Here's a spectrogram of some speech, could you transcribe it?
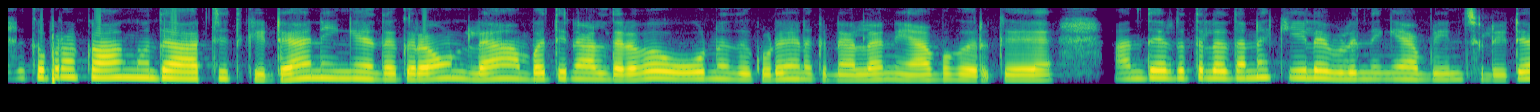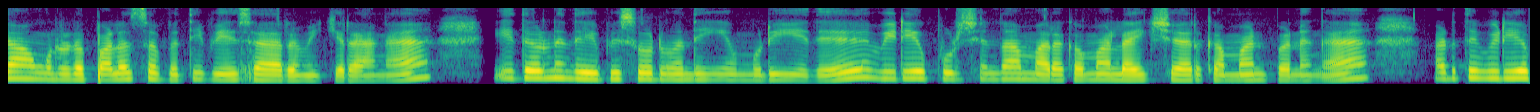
அதுக்கப்புறம் காங் வந்து ஆர்த்தித் கிட்ட நீங்கள் இந்த கிரவுண்டில் ஐம்பத்தி நாலு தடவை ஓடுனது கூட எனக்கு நல்லா ஞாபகம் இருக்குது அந்த இடத்துல தானே கீழே விழுந்தீங்க அப்படின்னு சொல்லிட்டு அவங்களோட பழசை பற்றி பேச ஆரம்பிக்கிறாங்க. இதோட இந்த எபிசோடு வந்து இங்கே முடியுது. வீடியோ பிடிச்சிருந்தா மறக்காமல் லைக் ஷேர் கமெண்ட் பண்ணுங்கள் அடுத்த வீடியோ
